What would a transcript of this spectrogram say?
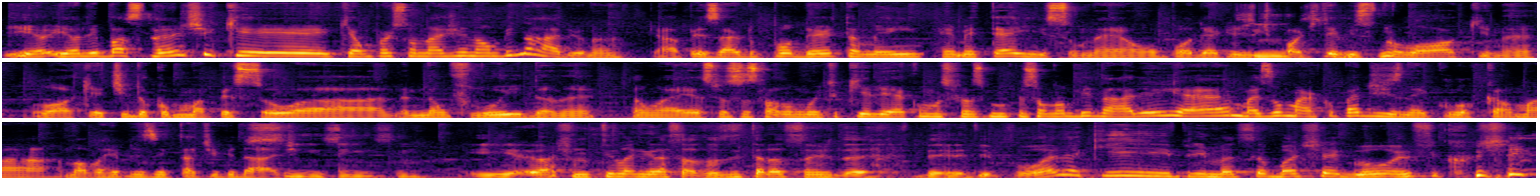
E eu, e eu li bastante que, que é um personagem não binário, né? Que Apesar do poder também remeter a isso, né? Um poder que a gente Sim, pode sim. ter visto no Loki, né? O Loki é tido como uma pessoa não fluida, né? Então aí as pessoas falam muito que ele é como se fosse uma pessoa não binária e é mais um marco pra Disney, colocar uma nova representatividade. Sim, sim, sim. E eu acho muito engraçado as interações de- dele. Tipo, olha aqui, prima, seu boy chegou. Eu fico, gente.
